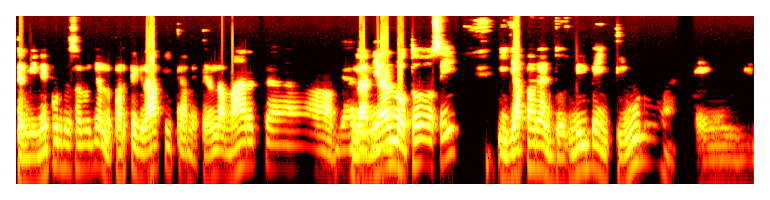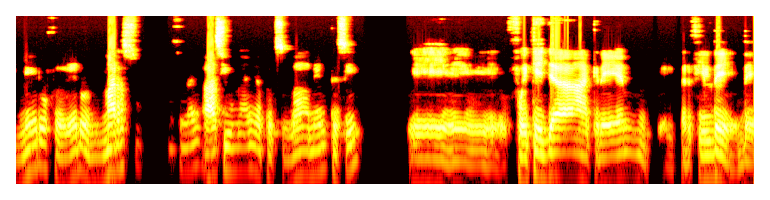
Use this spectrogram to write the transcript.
terminé por desarrollar la parte gráfica, meter la marca, planearlo todo así. Y ya para el 2021, en enero, febrero, en marzo, hace un año aproximadamente, sí, eh, fue que ya creé el perfil de, de,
